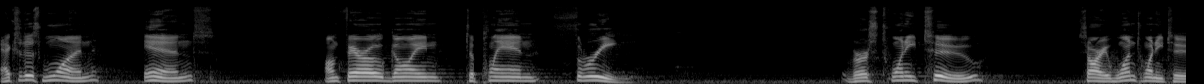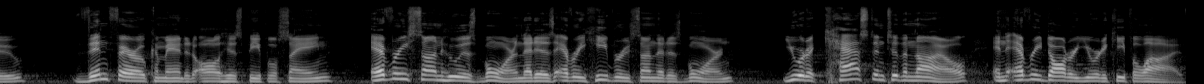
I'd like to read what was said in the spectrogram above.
Exodus 1 ends on Pharaoh going to plan 3. Verse 22, sorry, 122. Then Pharaoh commanded all his people, saying, Every son who is born, that is, every Hebrew son that is born, you are to cast into the Nile, and every daughter you are to keep alive.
